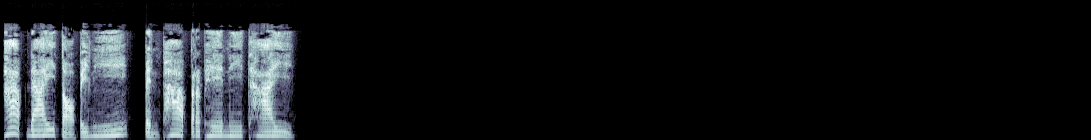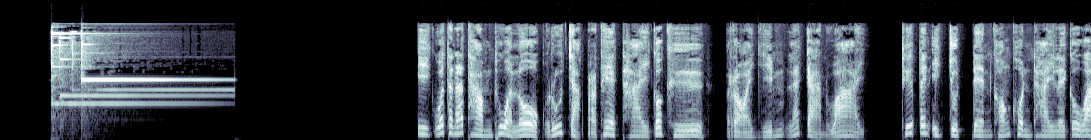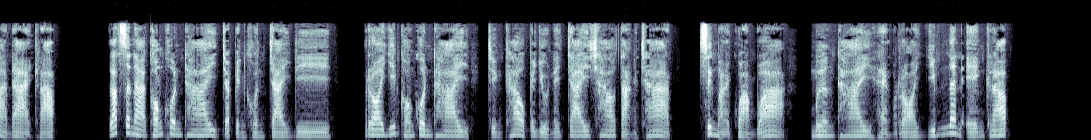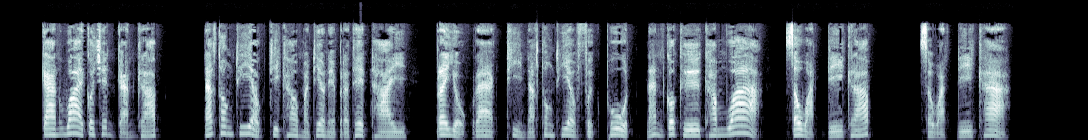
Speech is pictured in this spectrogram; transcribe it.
ภาพใดต่อไปนี้เป็นภาพประเพณีไทยอีกวัฒนธรรมทั่วโลกรู้จักประเทศไทยก็คือ รอยยิ้มและการไหว้ ถือเป็นอีกจุดเด่นของคนไทยเลยก็ว่าได้ครับ ลักษณะของคนไทยจะเป็นคนใจดี รอยยิ้มของคนไทยจึงเข้าไปอยู่ในใจชาวต่างชาติ ซึ่งหมายความว่า เมืองไทยแห่งรอยยิ้มนั่นเองครับ การไหว้ก็เช่นกันครับ นักท่องเที่ยวที่เข้ามาเที่ยวในประเทศไทย ประโยคแรกที่นักท่องเที่ยวฝึกพูด นั่นก็คือคำว่า สวัสดีครับ สวัสดีค่ะ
